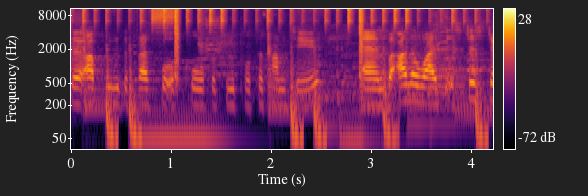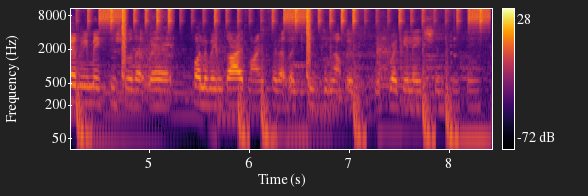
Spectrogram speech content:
so I'll be the first port of call for people to come to. Um, but otherwise, it's just generally making sure that we're following guidelines so that we're keeping up with, with regulations and things.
